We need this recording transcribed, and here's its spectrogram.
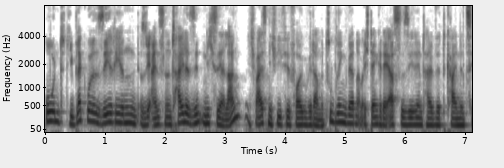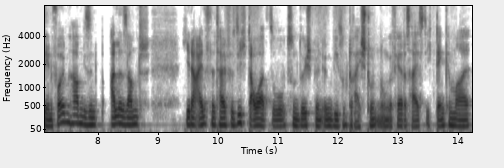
Und die Blackwell-Serien, also die einzelnen Teile sind nicht sehr lang. Ich weiß nicht, wie viele Folgen wir damit zubringen werden, aber ich denke, der erste Serienteil wird keine zehn Folgen haben. Die sind allesamt jeder einzelne Teil für sich dauert so zum Durchspielen irgendwie so drei Stunden ungefähr. Das heißt, ich denke mal,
